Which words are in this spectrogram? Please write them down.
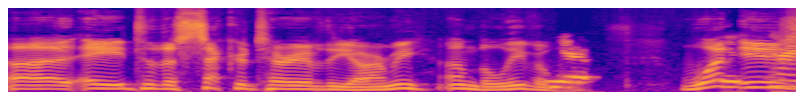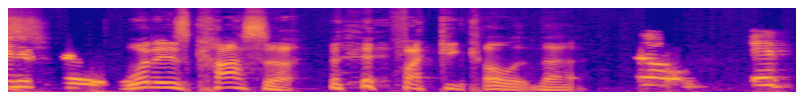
uh, aide to the Secretary of the Army. Unbelievable. Yep. What it's is kind of what is CASA, if I can call it that? So it,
